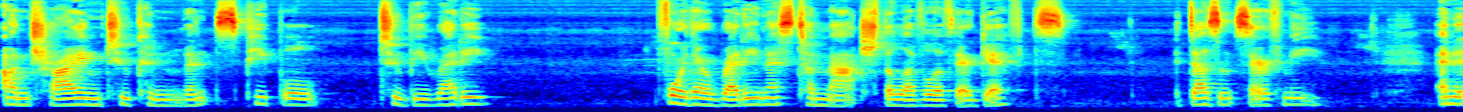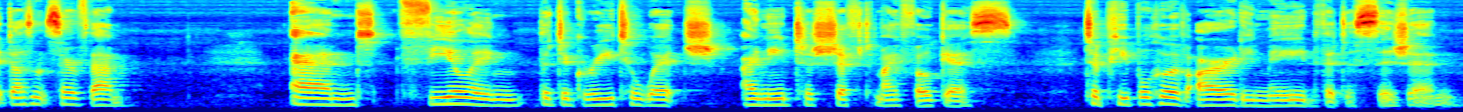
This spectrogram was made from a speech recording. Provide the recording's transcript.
on trying to convince people to be ready, for their readiness to match the level of their gifts, it doesn't serve me and it doesn't serve them. And feeling the degree to which I need to shift my focus to people who have already made the decision,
